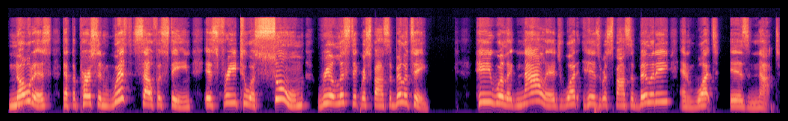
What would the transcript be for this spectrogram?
Notice that the person with self esteem is free to assume realistic responsibility. He will acknowledge what his responsibility and what is not.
